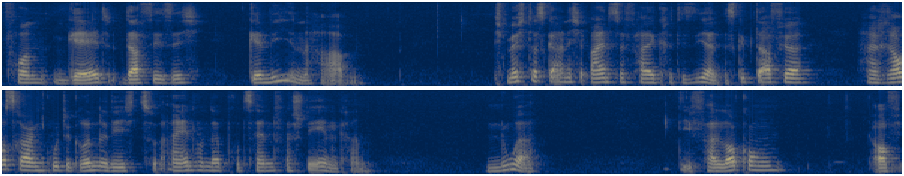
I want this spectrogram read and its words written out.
von Geld, das sie sich geliehen haben. Ich möchte das gar nicht im Einzelfall kritisieren. Es gibt dafür herausragend gute Gründe, die ich zu 100% verstehen kann. Nur die Verlockung auf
